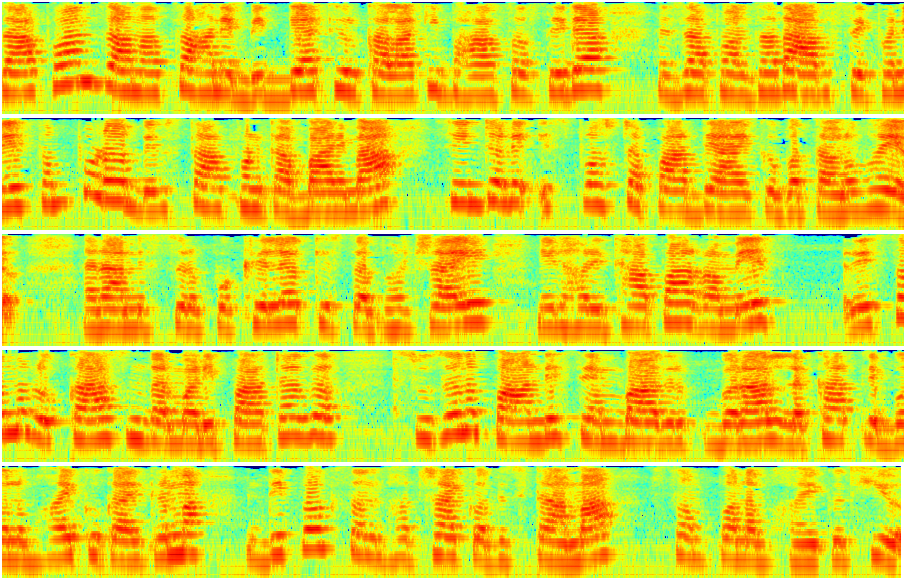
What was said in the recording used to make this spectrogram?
जापान जान चाहने विद्यार्थीहरूका लागि भाषा सेवा जापान जाँदा आवश्यक पर्ने सम्पूर्ण व्यवस्थापनका बारेमा सेन्टरले स्पष्ट पार्दै आएको बताउनुभयो। रामेश्वर पोखरेल केशव भट्टराई निलहरी थापा रमेश रेशम रोका सुन्दरमणि पाठक सुजन पाण्डे श्यामबहादुर बराल लगायतले बोल्नु भएको कार्यक्रममा दीपक चन्द भट्टराईको अध्यक्षतामा सम्पन्न भएको थियो।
